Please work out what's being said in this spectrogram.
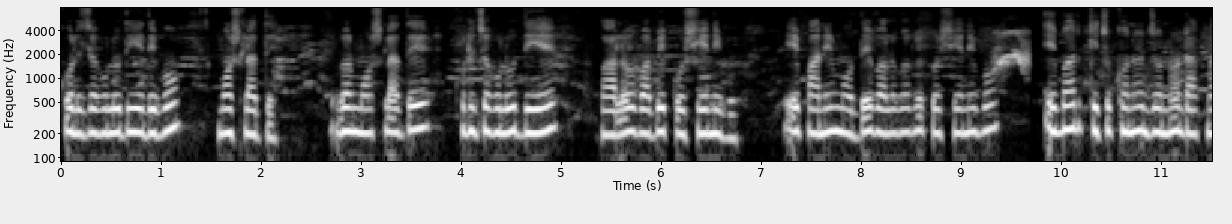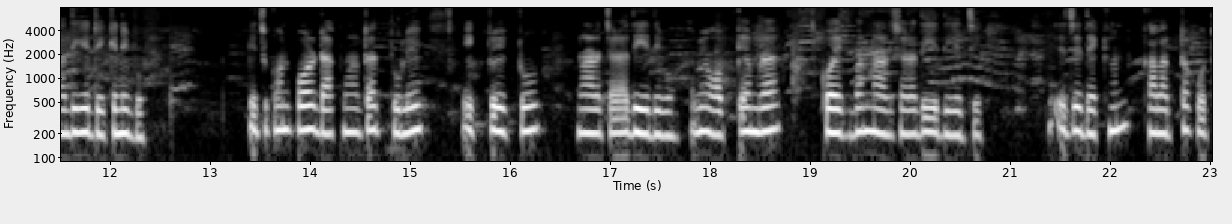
কলিজাগুলো দিয়ে দেব মশলাতে। এবার মশলাতে কলিজাগুলো দিয়ে ভালোভাবে কষিয়ে নিব। এই পানির মধ্যে ভালোভাবে কষিয়ে নিব। এবার কিছুক্ষণের জন্য ডাকনা দিয়ে ডেকে নিব। কিছুক্ষণ পর ডাকনাটা তুলে একটু একটু নাড়াচাড়া দিয়ে দিব। আমি অফ ক্যামেরা কয়েকবার নাড়াচাড়া দিয়ে দিয়েছি। এই যে দেখুন, কালারটা কত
